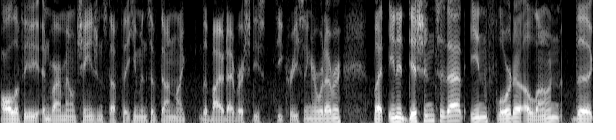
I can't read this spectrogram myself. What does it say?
all of the environmental change and stuff that humans have done, like the biodiversity's decreasing or whatever. But in addition to that, in Florida alone, the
